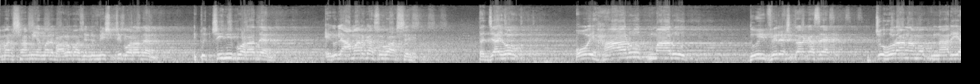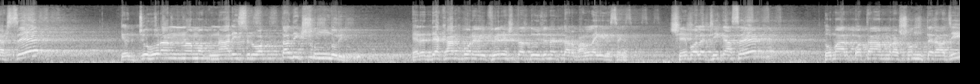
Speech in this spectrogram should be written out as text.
আমার স্বামী আমার ভালোবাসে, একটু মিষ্টি ভরা দেন, একটু চিনি ভরা দেন। এগুলি আমার কাছেও আসে। তা যাই হোক, ওই হারুত মারুত দুই ফেরেস্তার কাছে এক জোহরা নামক নারী আসছে জোহরান নামক নারী ছিল অত্যাধিক সুন্দরী। এর দেখার পরে ওই ফেরেস্তা দুইজনের তার ভালো লেগে গেছে। সে বলে, ঠিক আছে, তোমার কথা আমরা শুনতে রাজি,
